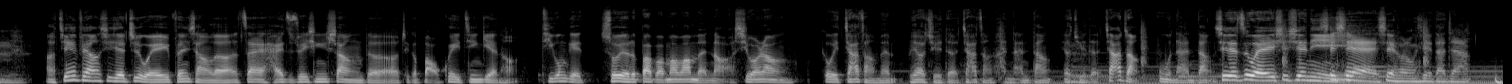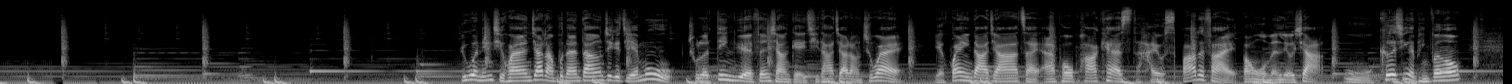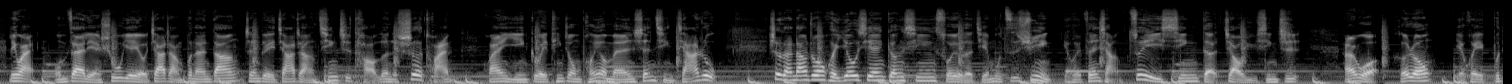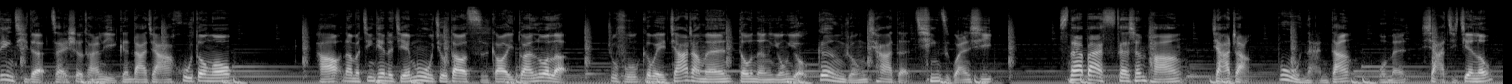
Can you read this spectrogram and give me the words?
啊，今天非常谢谢志伟分享了在孩子追星上的这个宝贵经验哈，提供给所有的爸爸妈妈们啊，希望让各位家长们不要觉得家长很难当，要觉得家长不难当。谢谢志伟，谢谢你，谢谢谢谢何龙，谢谢大家。如果您喜欢《家长不难当》这个节目，除了订阅、分享给其他家长之外，也欢迎大家在 Apple Podcast 还有 Spotify 帮我们留下五颗星的评分哦。另外，我们在脸书也有《家长不难当》针对家长亲子讨论的社团，欢迎各位听众朋友们申请加入。社团当中会优先更新所有的节目资讯，也会分享最新的教育新知，而我何荣也会不定期的在社团里跟大家互动哦。好，那么今天的节目就到此告一段落了。祝福各位家长们都能拥有更融洽的亲子关系。Snapbacks 在身旁，家长不难当。我们下集见喽。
